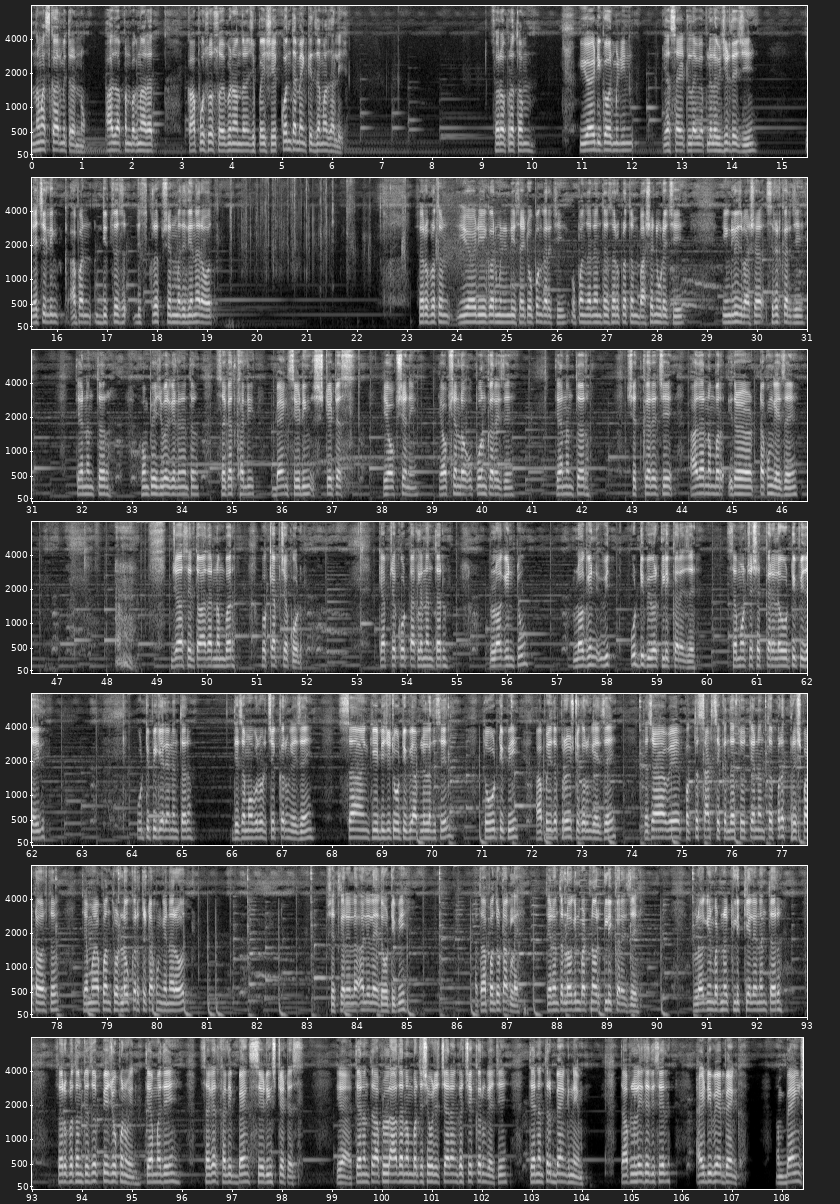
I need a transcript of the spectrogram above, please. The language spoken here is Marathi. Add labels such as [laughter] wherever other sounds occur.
नमस्कार मित्रांनो आज आपण बघणार आहात कापूस व सोयाबीन आंदोलनाचे पैसे कोणत्या बँकेत जमा झाले? सर्वप्रथम U I D government in या साईटला आपल्याला व्हिजिट द्यायची याची लिंक आपण डिस्क डिस्क्रिप्शनमध्ये देणार आहोत. सर्वप्रथम U I D government India site open करायची. ओपन झाल्यानंतर सर्वप्रथम भाषा निवडायची. इंग्लिश भाषा सिलेक्ट करायची. त्यानंतर होमपेजवर गेल्यानंतर सगळ्यात खाली बँक सेडिंग स्टेटस हे ऑप्शन आहे. या ऑप्शनला ओपन करायचे. त्यानंतर शेतकऱ्याचे आधार नंबर इथं टाकून घ्यायचा. आहे [clears throat] जो असेल तो आधार नंबर व कॅपचा कोड कॅपचा कोड टाकल्यानंतर log in to log in with O T पीवर क्लिक करायचं आहे समोरच्या शेतकऱ्याला ओ टी पी जाईल. ओ टी पी गेल्यानंतर त्याचा मोबाईलवर चेक करून घ्यायचा आहे सहा अंकी डिजिट ओ टी पी आपल्याला दिसेल. तो ओ टी पी आपण इथं प्रविष्ट करून घ्यायचा आहे त्याचा वेळ फक्त साठ सेकंद असतो. त्यानंतर परत फ्रेश पाठवा असतो. त्यामुळे आपण थोडं लवकर ते टाकून घेणार आहोत. शेतकऱ्याला आलेला आहे तो ओ टी पी आता आपण तो टाकला आहे त्यानंतर लॉग इन बटनावर क्लिक करायचं आहे लॉग इन बटनावर क्लिक केल्यानंतर सर्वप्रथम त्याचं पेज ओपन होईल. त्यामध्ये सगळ्यात खाली बँक सेडिंग स्टेटस या त्यानंतर आपल्याला आधार नंबरचे शेवटचे चार अंक चेक करून घ्यायचे. त्यानंतर बँक नेम तर आपल्याला इथे दिसेल I D B I bank bank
